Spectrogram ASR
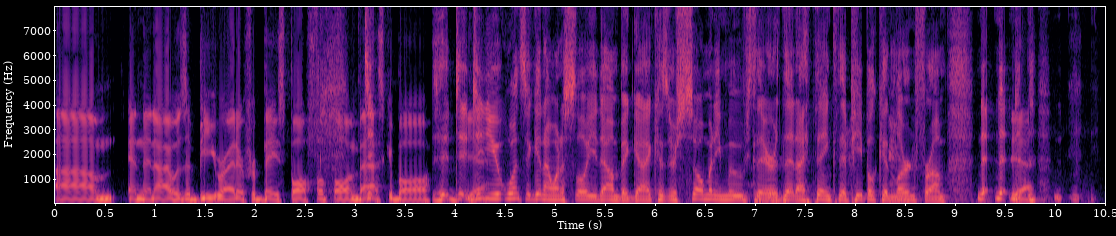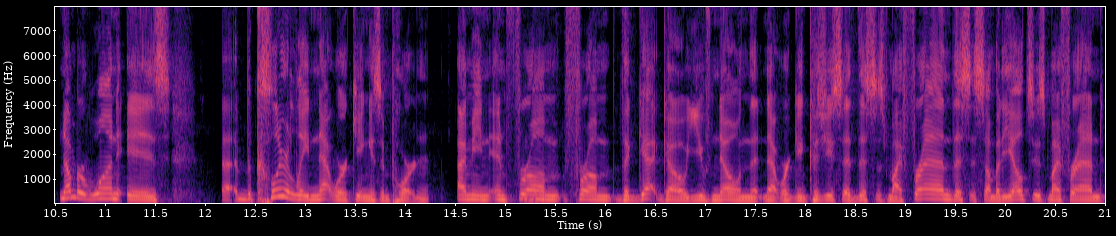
Um, and then I was a beat writer for baseball, football, and basketball. Did, did, yeah. did you once again? I want to slow you down, big guy, because there's so many moves there that I think that people can learn from. N- yeah. N- number one is uh, clearly networking is important I mean, and from mm-hmm. from the get go, you've known that networking because you said this is my friend, this is somebody else who's my friend.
